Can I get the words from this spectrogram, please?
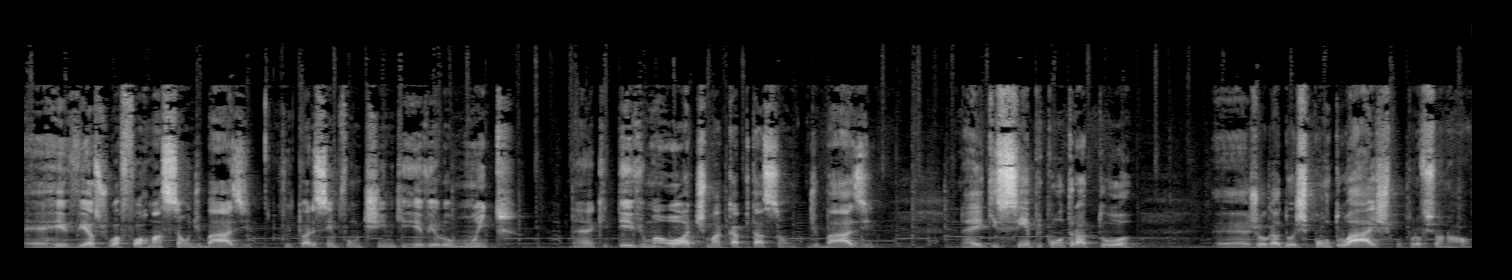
é, rever a sua formação de base. O Vitória sempre foi um time que revelou muito, né, que teve uma ótima captação de base né, e que sempre contratou é, jogadores pontuais para o profissional.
